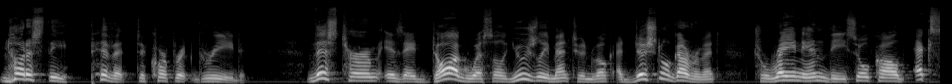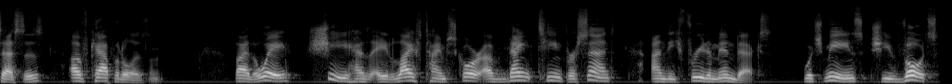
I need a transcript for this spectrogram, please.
Notice the pivot to corporate greed. This term is a dog whistle usually meant to invoke additional government to rein in the so called excesses of capitalism. By the way, she has a lifetime score of 19% on the Freedom Index, which means she votes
